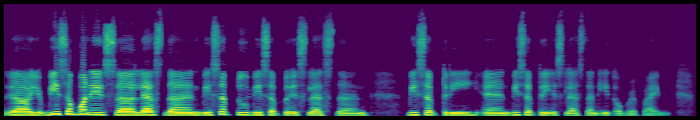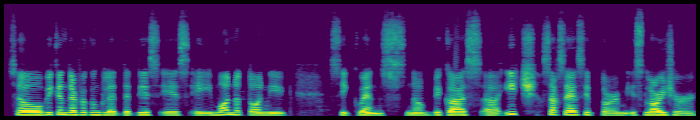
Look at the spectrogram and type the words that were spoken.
your b sub 1 is uh, less than b sub 2, b sub 2 is less than b sub 3, and b sub 3 is less than 8 over 5. So, we can therefore conclude that this is a monotonic sequence, no? because uh, each successive term is larger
